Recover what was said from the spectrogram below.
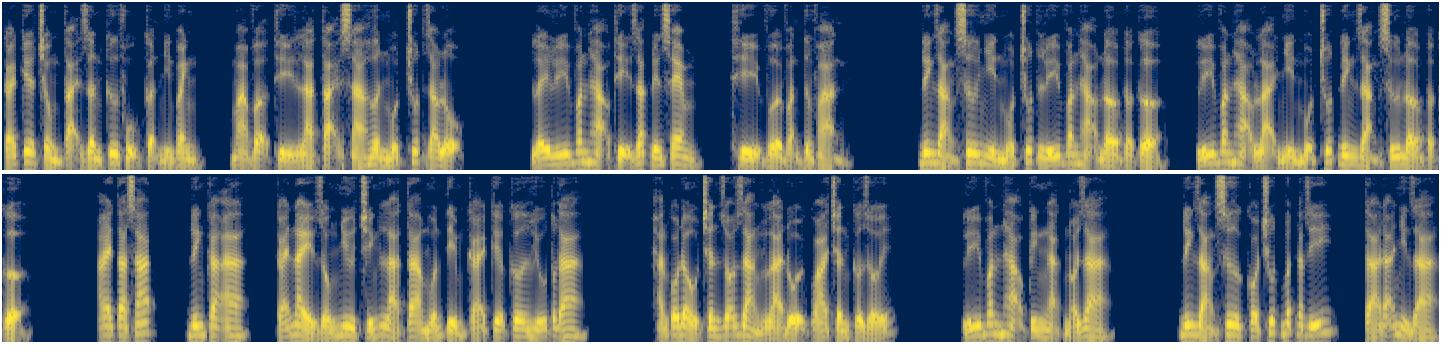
cái kia trồng tại dân cư phụ cận nhìn quanh, mà vợ thì là tại xa hơn một chút giao lộ. Lấy lý văn hạo thị giác đến xem, thì vừa vặn tương phản. Đinh giảng sư nhìn một chút lý văn hạo nở tờ cờ, lý văn hạo lại nhìn một chút đinh giảng sư nở tờ cờ. Ai ta sát, đinh ca a, cái này giống như chính là ta muốn tìm cái kia cơ hữu ta. Hắn có đầu chân rõ ràng là đổi qua chân cơ giới. Lý văn hạo kinh ngạc nói ra. Đinh giảng sư có chút bất đắc dĩ, ta đã nhìn ra.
